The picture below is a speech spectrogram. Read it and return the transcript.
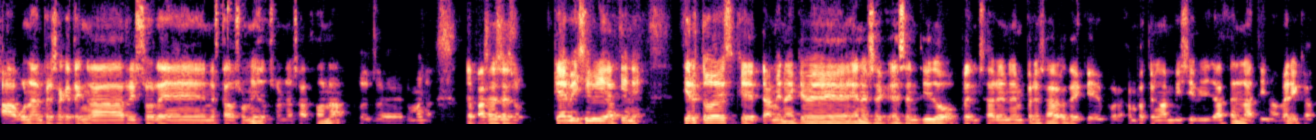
alguna empresa que tenga resort en Estados Unidos o en esa zona, pues eh, venga. Lo que pasa es eso. ¿Qué visibilidad tiene? Cierto es que también hay que en ese sentido pensar en empresas de que, por ejemplo, tengan visibilidad en Latinoamérica,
